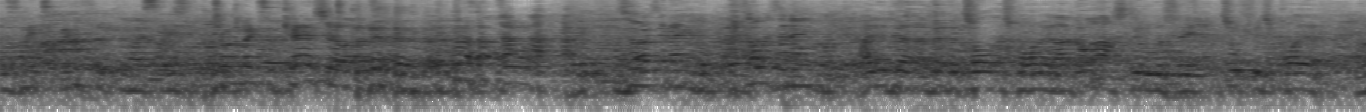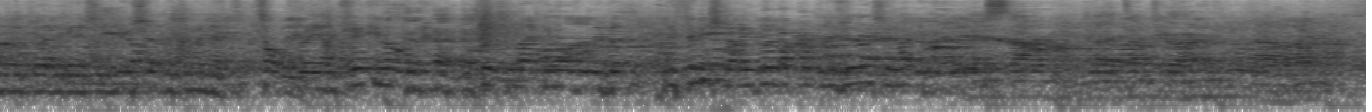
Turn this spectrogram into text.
his next benefit in this. He's trying to make some cash out of it. There's always an angle. There's always an angle. I did a, a bit of a talk this morning. I got asked who was the toughest player I've ever played against. And you certainly come in the top three. I'm shaking a little bit in case you might come but you finished now. You're going back up to New Zealand, so you Yes, um, I had time to go home. Um,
